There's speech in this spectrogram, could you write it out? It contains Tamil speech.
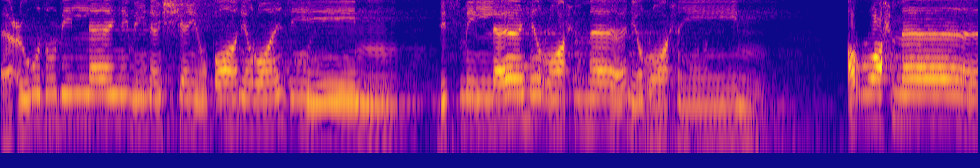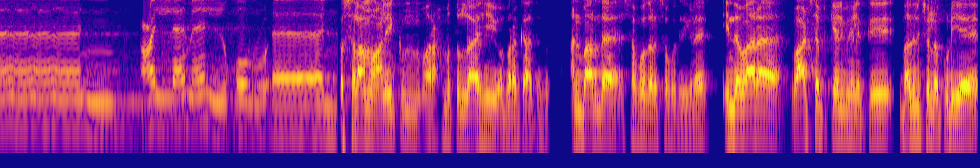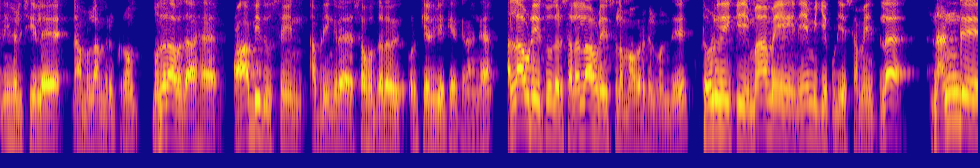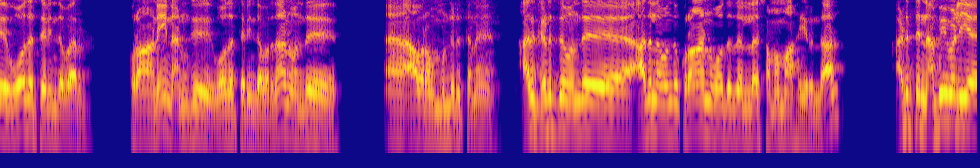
أعوذ بالله من الشيطان الرجيم. بسم الله الرحمن الرحيم. الرحمن علم القرآن. السلام عليكم ورحمة الله وبركاته. அன்பார்ந்த சகோதர சகோதரிகளே இந்த வார வாட்ஸ்அப் கேள்விகளுக்கு பதில் சொல்லக்கூடிய நிகழ்ச்சியில நாம் எல்லாம் இருக்கிறோம். முதலாவதாக ஆபித் ஹுசைன் அப்படிங்கிற சகோதரர் ஒரு கேள்வியை கேட்கிறாங்க. அல்லாவுடைய தூதர் ஸல்லல்லாஹு அலைஹி அவர்கள் வந்து தொழுகைக்கு இமாமை நியமிக்கக்கூடிய சமயத்துல நன்கு ஓத தெரிந்தவர் குரானை நன்கு ஓத தெரிந்தவர் தான் வந்து அவரை முன்னிறுத்தனு. அதுக்கடுத்து வந்து அதுல வந்து குரான் ஓதுதல்ல சமமாக இருந்தால் அடுத்து நபி வழிய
